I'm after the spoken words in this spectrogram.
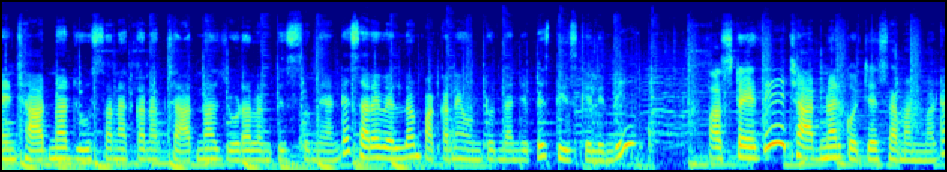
నేను చార్మినార్ చూస్తాను అక్క నాకు చార్మినార్ చూడాలనిపిస్తుంది అంటే సరే వెళ్దాం పక్కనే ఉంటుందని చెప్పేసి తీసుకెళ్ళింది. ఫస్ట్ అయితే చార్మినార్కి వచ్చేసామన్నమాట.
